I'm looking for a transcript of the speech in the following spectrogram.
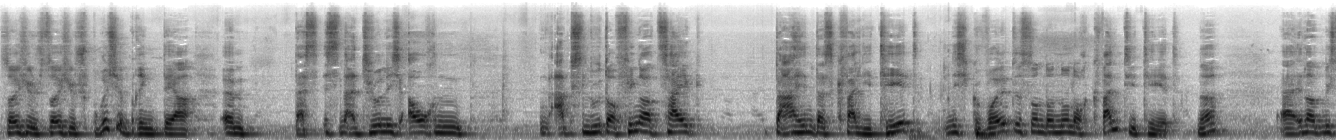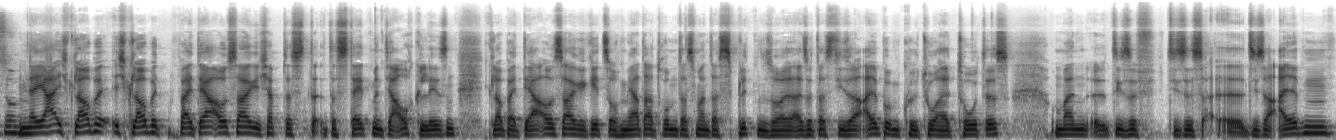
solche, solche Sprüche bringt der. Ähm, das ist natürlich auch ein, ein absoluter Fingerzeig dahin, dass Qualität nicht gewollt ist, sondern nur noch Quantität. Ne? Erinnert mich so. Naja, ich glaube, ich glaube, bei der Aussage, ich habe das, das Statement ja auch gelesen, ich glaube, bei der Aussage geht es auch mehr darum, dass man das splitten soll, also dass diese Albumkultur halt tot ist und man äh, diese, dieses, äh, diese Alben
